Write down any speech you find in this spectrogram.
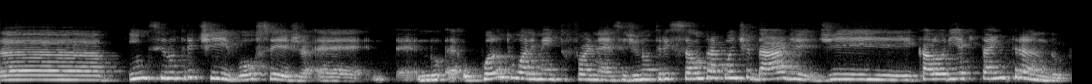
uh, índice nutritivo, ou seja, é, é no, é, o quanto o alimento fornece de nutrição para a quantidade de caloria que está entrando.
